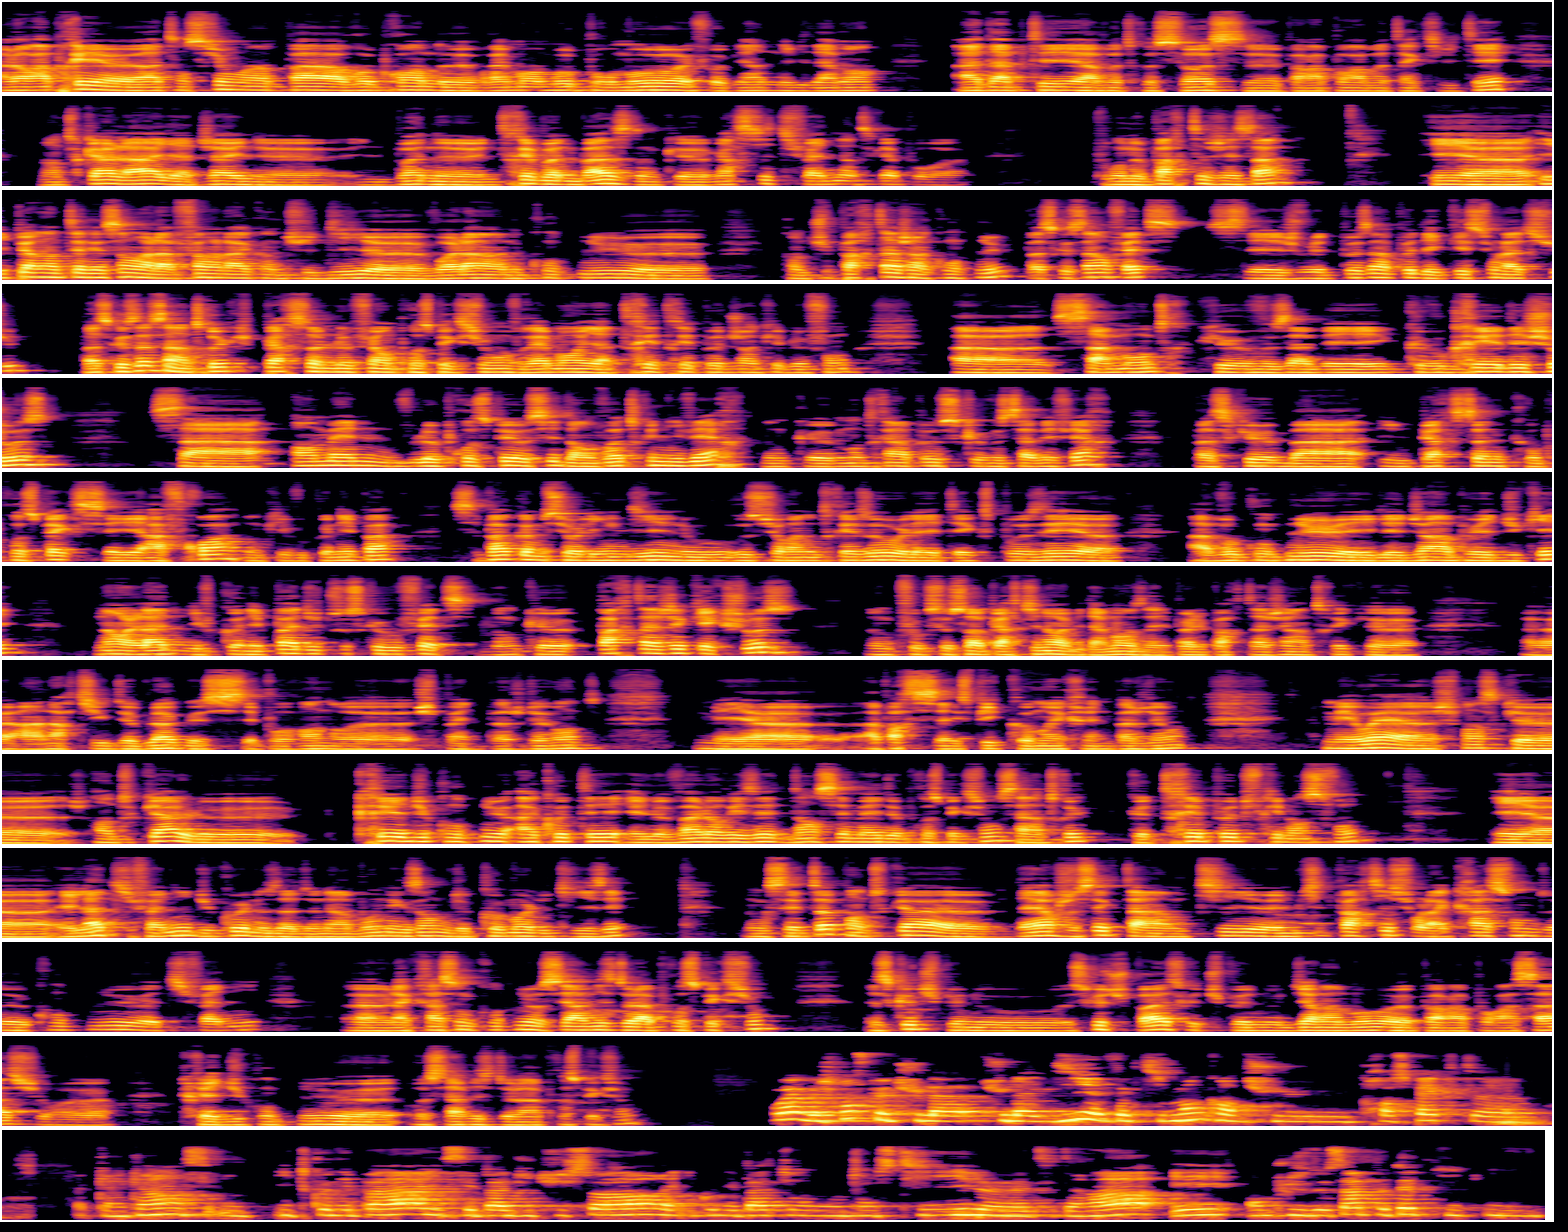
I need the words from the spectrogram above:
Alors après, euh, attention, hein, pas reprendre vraiment mot pour mot. Il faut bien évidemment adapter à votre sauce euh, par rapport à votre activité. En tout cas, là, il y a déjà une, une bonne, une très bonne base. Donc, euh, merci Tiffany en tout cas pour pour nous partager ça. Et hyper intéressant à la fin là quand tu dis voilà un contenu, quand tu partages un contenu, parce que ça en fait, c'est, je voulais te poser un peu des questions là-dessus. Parce que ça, c'est un truc, personne le fait en prospection. Vraiment, il y a très très peu de gens qui le font. Euh, ça montre que vous avez, que vous créez des choses. Ça emmène le prospect aussi dans votre univers, donc euh, montrer un peu ce que vous savez faire, parce que bah une personne qu'on prospecte c'est à froid, donc il vous connaît pas. C'est pas comme sur LinkedIn ou, sur un autre réseau où il a été exposé euh, à vos contenus et il est déjà un peu éduqué. Non, là, il connaît pas du tout ce que vous faites. Donc, partagez quelque chose. Donc, faut que ce soit pertinent. Évidemment, vous n'allez pas lui partager un truc, un article de blog si c'est pour vendre, je sais pas, une page de vente mais euh, à part si ça explique comment écrire une page de vente. Mais ouais, euh, je pense que en tout cas le créer du contenu à côté et le valoriser dans ses mails de prospection, c'est un truc que très peu de freelance font. Et, euh, là, Tiffany, du coup, elle nous a donné un bon exemple de comment l'utiliser. Donc c'est top. En tout cas, euh, d'ailleurs, je sais que tu as une petite partie sur la création de contenu, Tiffany, la création de contenu au service de la prospection. Est-ce que tu peux nous, est-ce que tu pas, est-ce que tu peux nous dire un mot par rapport à ça sur créer du contenu euh, au service de la prospection? Ouais, mais je pense que tu l'as, tu l'as dit effectivement quand tu prospectes euh, quelqu'un, il, il, te connaît pas, il sait pas d'où tu sors, il connaît pas ton, ton style, euh, etc. Et en plus de ça, peut-être qu'il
